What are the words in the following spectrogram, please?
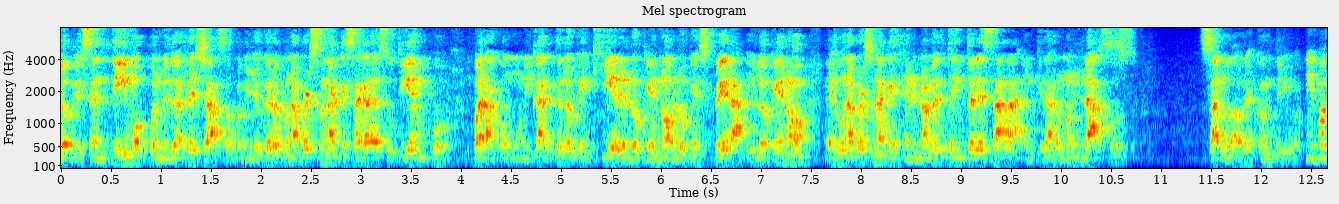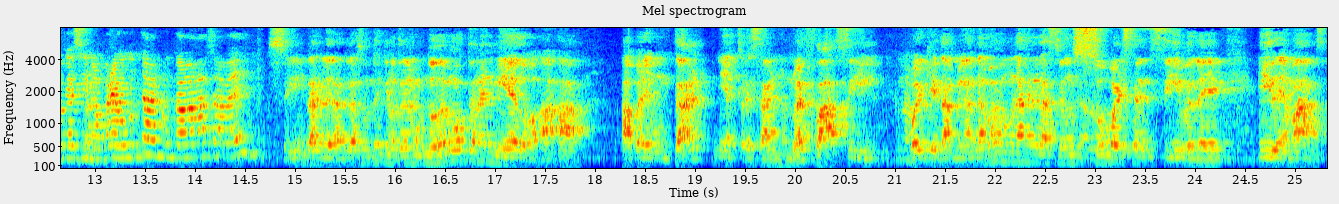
lo que sentimos por miedo al rechazo, porque yo creo que una persona que salga de su tiempo para comunicarte lo que quiere, lo que no, lo que espera y lo que no, es una persona que genuinamente está interesada en crear unos lazos saludables contigo. Y porque si no preguntas, nunca vas a saber. Sí, la realidad del asunto es que no, tenemos, no debemos tener miedo a, a, a preguntar ni a expresarnos. No es fácil, No. porque también andamos en una generación No. súper sensible y demás.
